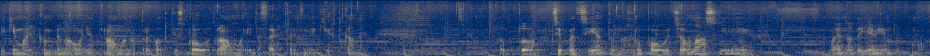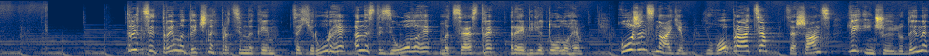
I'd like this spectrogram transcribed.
які мають комбіновані травми, наприклад, кісткову травму і дефекти м'яких тканин. Тобто ці пацієнти в нас груповуються в нас і ми надаємо їм допомогу. 33 медичних працівники це хірурги, анестезіологи, медсестри, реабілітологи. Кожен знає, його праця це шанс для іншої людини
